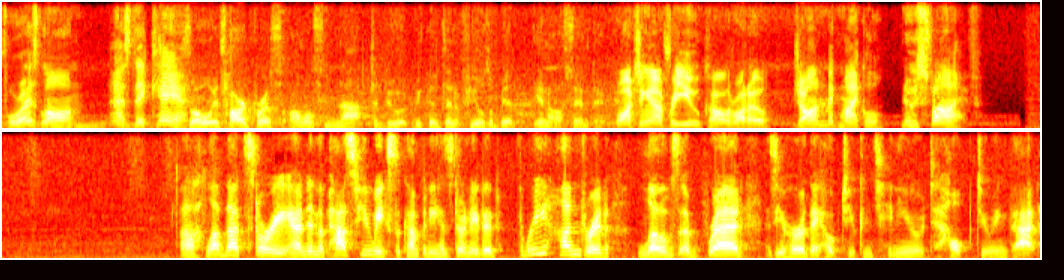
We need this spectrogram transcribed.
for as long as they can. So it's hard for us almost not to do it because then it feels a bit inauthentic. Watching out for you, Colorado. Jon McMichael, News 5. Uh, love that story. And in the past few weeks, the company has donated 300 loaves of bread. As you heard, they hope to continue to help doing that.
